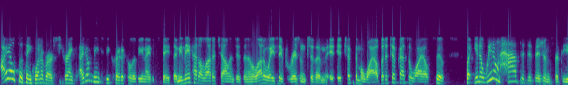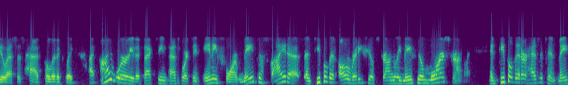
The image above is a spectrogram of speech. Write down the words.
I also think one of our strengths, I don't mean to be critical of the United States. I mean, they've had a lot of challenges, and in a lot of ways, they've risen to them. It, it took them a while, but it took us a while, too. But, you know, we don't have the divisions that the U.S. has had politically. I, I worry that vaccine passports in any form may divide us, and people that already feel strongly may feel more strongly. And people that are hesitant may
